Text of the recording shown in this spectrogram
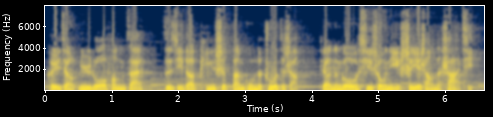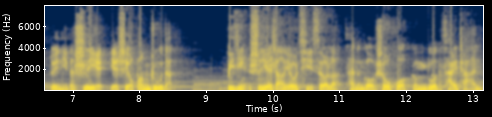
可以将绿萝放在自己的平时办公的桌子上，这样能够吸收你事业上的煞气，对你的事业也是有帮助的。毕竟事业上有起色了，才能够收获更多的财产，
